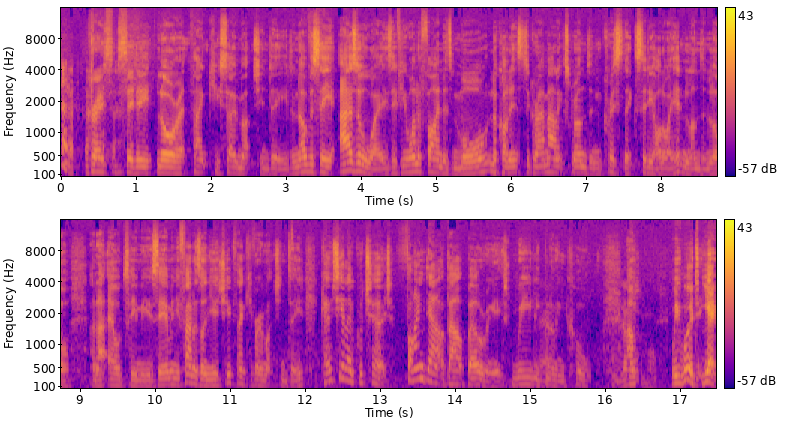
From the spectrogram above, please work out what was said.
did. Chris, Siddy, Laura, thank you so much indeed. And obviously, as always, if you want to find us more, look on Instagram, Alex Grundon, Chris Nick, Siddy Holloway, Hidden London Law, and at LT Museum. And you found us on YouTube, thank you very much indeed. Go to your local church, find out about bell ringing. It's really blooming cool. Um. We would, yeah.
